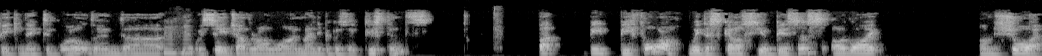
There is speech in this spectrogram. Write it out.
Be Connected World, and uh, mm-hmm. you know, we see each other online mainly because of distance. But be, before we discuss your business, I'd like, I'm sure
